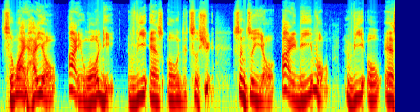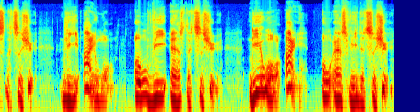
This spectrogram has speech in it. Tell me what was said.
此外，还有爱我你 VSO 的次序，甚至有爱你我 VOS 的次序，你爱我 OVS 的次序，你我爱 OSV 的次序。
